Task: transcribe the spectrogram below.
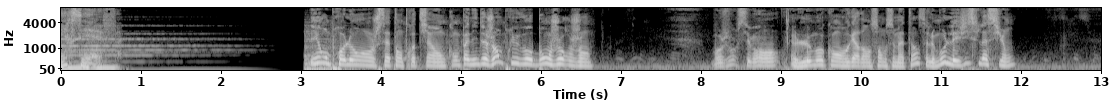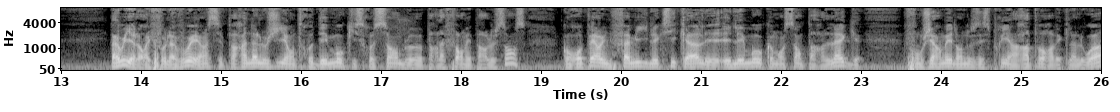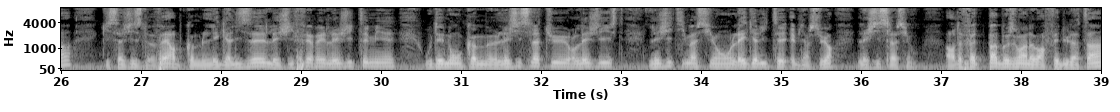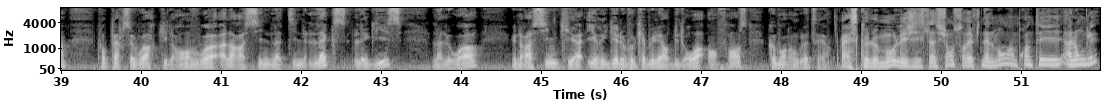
RCF. Et on prolonge cet entretien en compagnie de Jean Pruvot. Bonjour Jean. Bonjour Simon. Le mot qu'on regarde ensemble ce matin, c'est le mot législation. Bah oui, alors il faut l'avouer, hein, c'est par analogie entre des mots qui se ressemblent par la forme et par le sens qu'on repère une famille lexicale et, et les mots commençant par leg font germer dans nos esprits un rapport avec la loi qu'il s'agisse de verbes comme légaliser, légiférer, légitimer, ou des noms comme législature, légiste, légitimation, légalité, et bien sûr, législation. Alors de fait, pas besoin d'avoir fait du latin pour percevoir qu'il renvoie à la racine latine lex, legis, la loi, une racine qui a irrigué le vocabulaire du droit en France comme en Angleterre. Est-ce que le mot législation serait finalement emprunté à l'anglais?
